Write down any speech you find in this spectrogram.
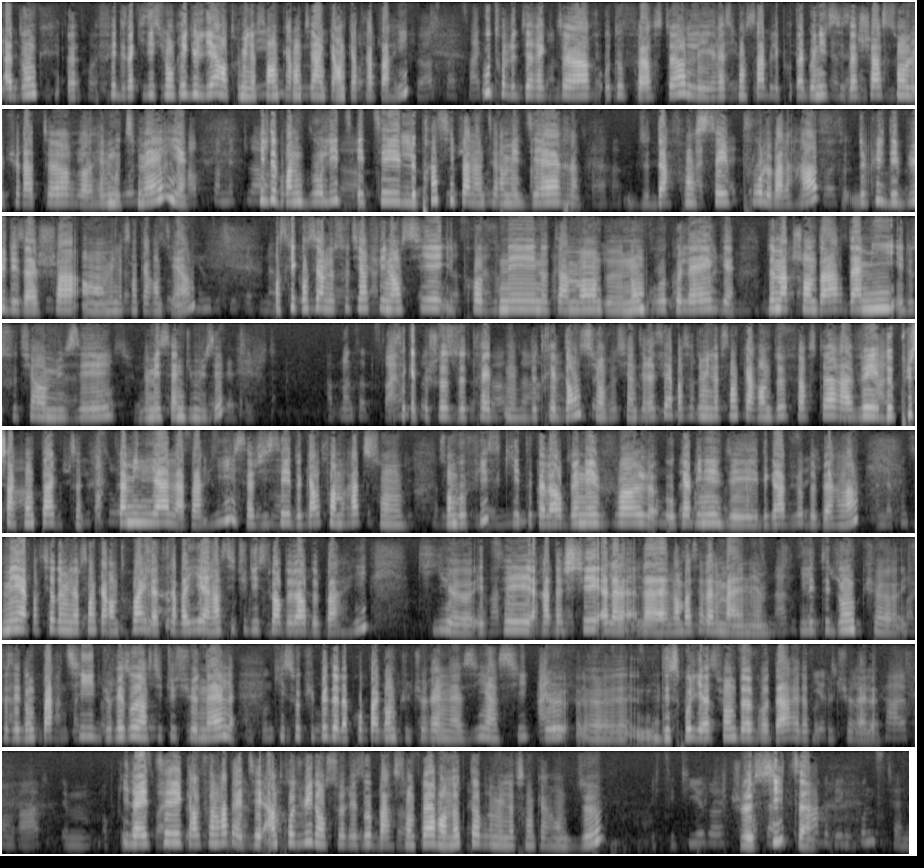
a donc euh, fait des acquisitions régulières entre 1941 et 1944 à Paris. Outre le directeur Otto Förster, les responsables, les protagonistes de ces achats sont le curateur euh, Helmut May. Hildebrand Gurlitt était le principal intermédiaire d'art français pour le Wallraf depuis le début des achats en 1941. En ce qui concerne le soutien financier, il provenait notamment de nombreux collègues, de marchands d'art, d'amis et de soutien au musée, de mécènes du musée. C'est quelque chose de très, de très dense si on veut s'y intéresser. À partir de 1942, Förster avait de plus un contact familial à Paris. Il s'agissait de Karl Rath, son, beau-fils, qui était alors bénévole au cabinet des, des gravures de Berlin. Mais à partir de 1943, il a travaillé à l'Institut d'histoire de l'art de Paris, qui euh, était rattaché à la- la- l'ambassade d'Allemagne. Il, euh, il faisait donc partie du réseau institutionnel qui s'occupait de la propagande culturelle nazie ainsi que euh, des spoliations d'œuvres d'art et d'œuvres culturelles. Il a été, Karl von Rath a été introduit dans ce réseau par son père en octobre 1942. Je le cite.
